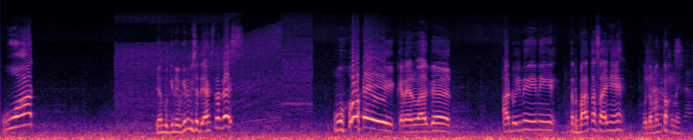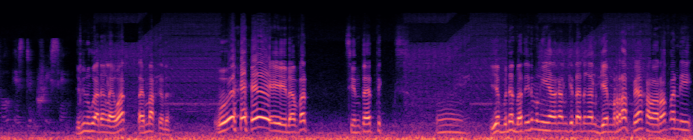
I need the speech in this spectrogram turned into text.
What? Yang begini-begini bisa diekstrak guys. Woi, keren banget. Aduh ini ini terbatas sayangnya ya. Udah mentok nih. Jadi nunggu ada yang lewat, tembak gitu. Woi, dapat sintetik. Hmm. Iya benar berarti ini mengingatkan kita dengan game raft ya. Kalau raft kan di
